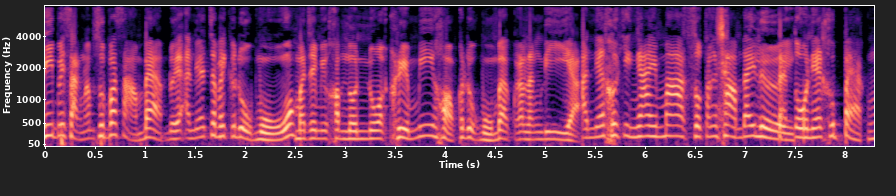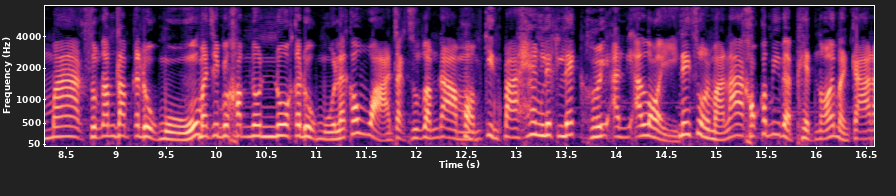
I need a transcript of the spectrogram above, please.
นี่ไปสั่งน้ำซุปมาสามแบบเลย อันเนี้ยจะเป็นกระดูกหมู มันจะมีความนวลนัวครีมมี่หอมกระดูกหมูแบบกำลังดีอะอันเนี้ยคือกินง่ายมากซดทั้งชามได้เลย แต่ตัวนี้คือแปลกมากซุปน้ำดำกระดูกหมู มันจะมีความนวลนัวกระดูกหมูแล้วก็หวานจากซุปน้ำดำหอมกลิ่นปลาแห้งเล็กๆ เฮ้ยอันนี้อร่อย ในส่วนหม่าล่าเขาก็มีแบบเผ็ดน้อยเหมือนกัน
